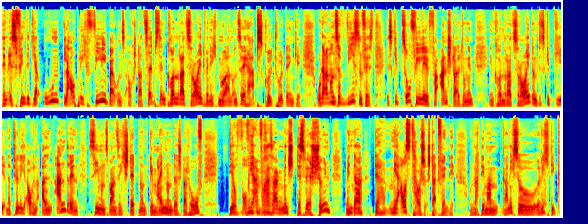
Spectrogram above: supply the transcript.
denn es findet ja unglaublich viel bei uns auch statt. Selbst in Konradsreuth, wenn ich nur an unsere Herbstkultur denke oder an unser Wiesenfest. Es gibt so viele Veranstaltungen in Konradsreuth und es gibt die natürlich auch in allen anderen 27 Städten und Gemeinden und der Stadt Hof, die, wo wir einfach sagen, Mensch, das wäre schön, wenn da der mehr Austausch stattfände. Und nachdem man gar nicht so richtig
